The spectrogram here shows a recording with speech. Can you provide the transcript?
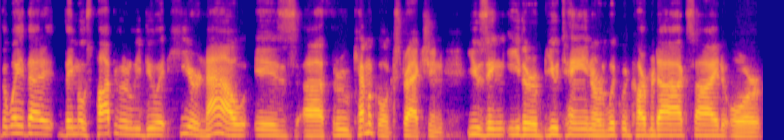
the way that they most popularly do it here now is uh, through chemical extraction using either butane or liquid carbon dioxide or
